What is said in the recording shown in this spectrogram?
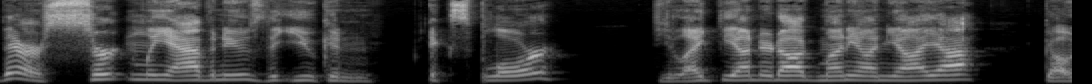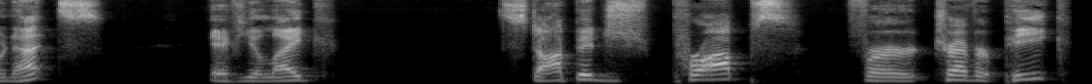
there are certainly avenues that you can explore. If you like the underdog money on Yahya, go nuts. If you like stoppage props for Trevor Peek,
